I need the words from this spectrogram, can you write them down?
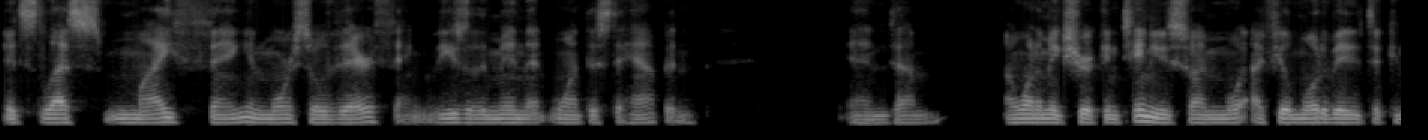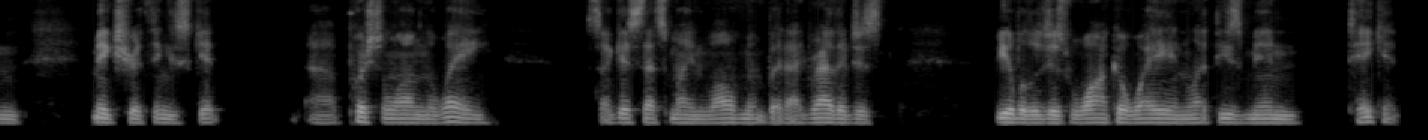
it's less my thing and more so their thing. These are the men that want this to happen. And um i want to make sure it continues so i'm i feel motivated to can make sure things get uh, pushed along the way. So i guess that's my involvement but i'd rather just be able to just walk away and let these men take it.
